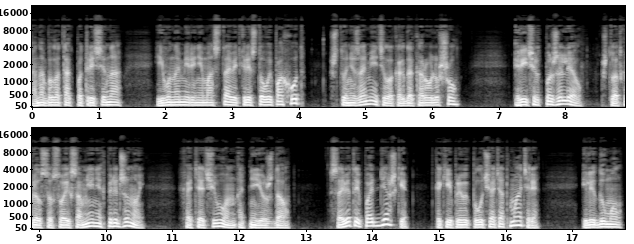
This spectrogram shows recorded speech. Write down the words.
Она была так потрясена его намерением оставить крестовый поход, что не заметила, когда король ушел. Ричард пожалел, что открылся в своих сомнениях перед женой, хотя чего он от нее ждал? Советы и поддержки, какие привык получать от матери? Или думал,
